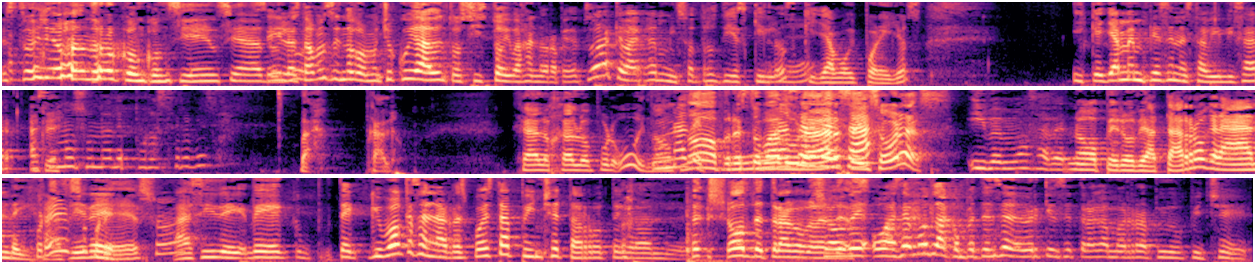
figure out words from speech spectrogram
estoy llevándolo con conciencia. Sí, lo estamos haciendo con mucho cuidado, entonces sí estoy bajando rápido. Entonces ahora que bajen mis otros 10 kilos, que ya voy por ellos, y que ya me empiecen a estabilizar, hacemos una de pura cerveza. Va, jalo. Jalo, jalo. Por... Uy, no, Una no, pero esto va a durar cerveza. seis horas. Y vemos a ver, no, pero de atarro grande, hija, Por así eso, de, por eso. así de, de- te equivocas en la respuesta, pinche tarrote grande. Shot de trago grande. Show de- o hacemos la competencia de ver quién se traga más rápido, pinche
